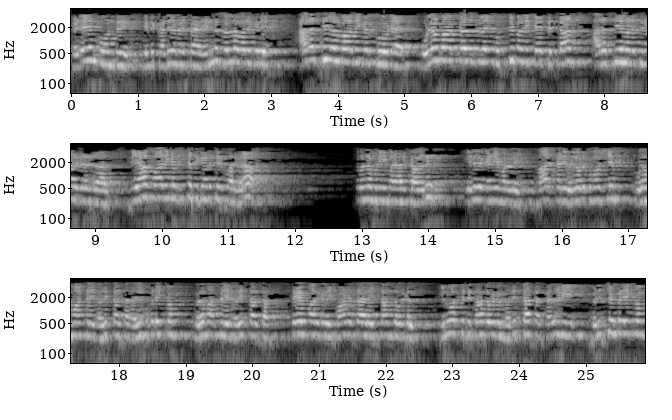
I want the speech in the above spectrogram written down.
இடையன் போன்று என்று கடிதம் எடுத்தார் என்ன சொல்ல வருகிறேன்? அரசியல்வாதிகள் கூட உளமாக்கல்களை புத்திமதி கேட்டுத்தான் அரசியல் நடத்தினார்கள் என்றால் வியாபாரிகள் இஷ்டத்துக்கு நடத்தியிருப்பார்களா? சொல்ல முடியுமா யாருக்காவது? எனவே கண்ணியமர்களே மார்க்கடி எல்லோருக்கும் அவசியம். உலமாக்களை மதித்தால் தான் அறிவு கிடைக்கும். உலமாக்களை மதித்தால் தான் சேர்மார்களை பாடசாலை சார்ந்தவர்கள் யூனிவர்சிட்டி சார்ந்தவர்கள் மதித்தாட்ட கல்வி வெளிச்சம் கிடைக்கும்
